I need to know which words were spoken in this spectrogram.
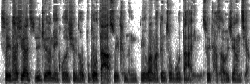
所以他现在只是觉得美国的拳头不够大，所以可能没有办法跟中国打赢，所以他才会这样讲。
